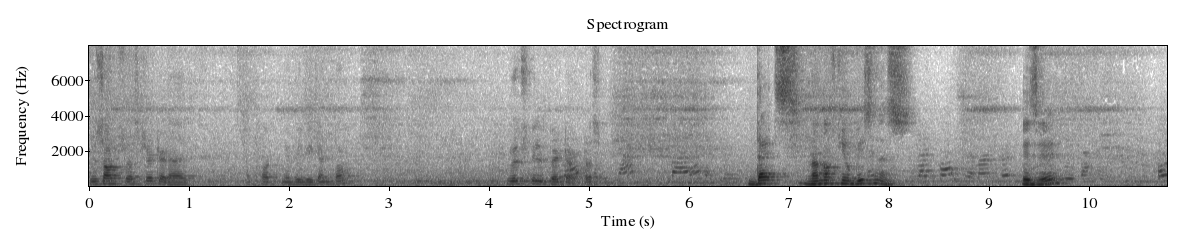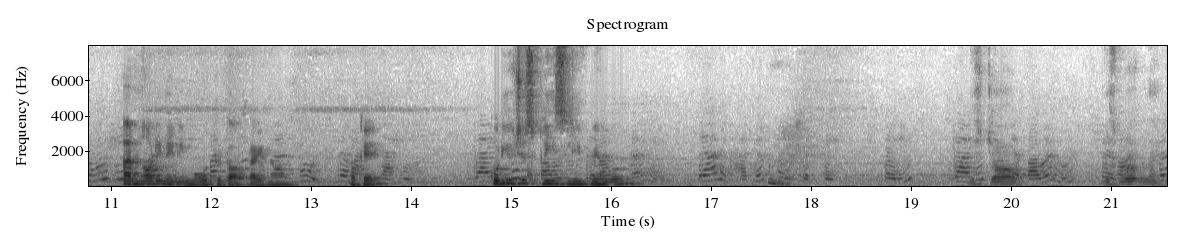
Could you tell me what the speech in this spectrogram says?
You sound frustrated. I, I thought maybe we can talk. Will feel better, trust me. That's none of your business. Is it? I'm not in any mood to talk right now. Okay? Could you just please leave me alone? This job, this work life,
